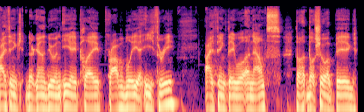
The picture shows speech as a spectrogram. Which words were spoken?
I think they're going to do an EA play probably at E3. I think they will announce they'll they'll show a big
